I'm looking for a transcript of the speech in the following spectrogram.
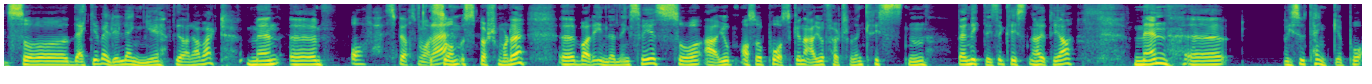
Så det er ikke veldig lenge det der har vært. Men uh, og spørsmålet? Som spørsmålet, uh, bare innledningsvis, så er jo altså påsken er jo først og fremst den kristen, den viktigste kristne høytida. Men uh, hvis du tenker på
